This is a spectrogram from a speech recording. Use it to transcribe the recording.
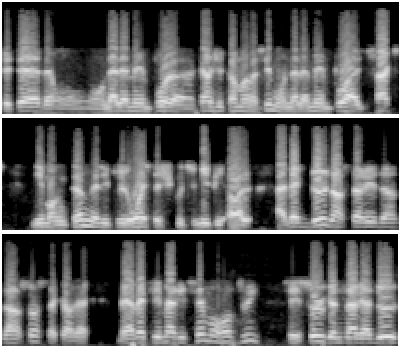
c'était, ben, on n'allait même pas, quand j'ai commencé, mais on n'allait même pas à Halifax ni Moncton, mais les plus loin, c'était Chicoutimi puis Hall. Avec deux dans, dans, dans ça, c'était correct. Mais avec les maritimes aujourd'hui, c'est sûr qu'il y en aurait deux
